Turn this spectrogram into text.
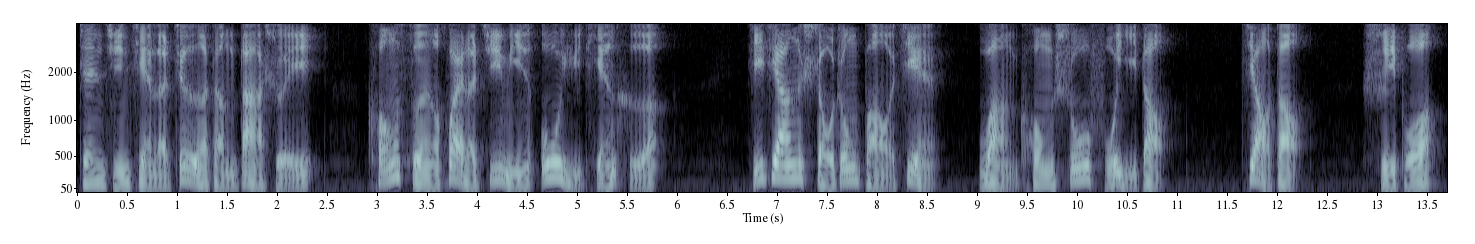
真君见了这等大水，恐损坏了居民屋宇田禾，即将手中宝剑望空舒服一道，叫道：“水伯，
